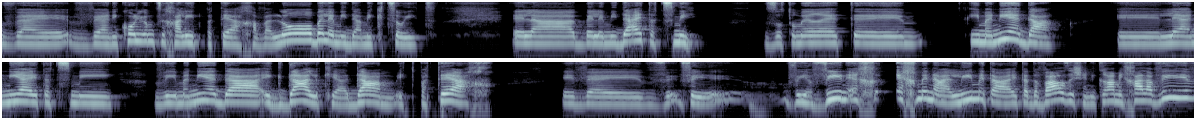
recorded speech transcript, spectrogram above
ו- ואני כל יום צריכה להתפתח, אבל לא בלמידה מקצועית, אלא בלמידה את עצמי. זאת אומרת, אם אני אדע אה, להניע את עצמי, ואם אני אדע, אגדל כאדם, אתפתח, אה, ו- ו- ו- ויבין איך, איך מנהלים את, ה- את הדבר הזה שנקרא מיכל אביב,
